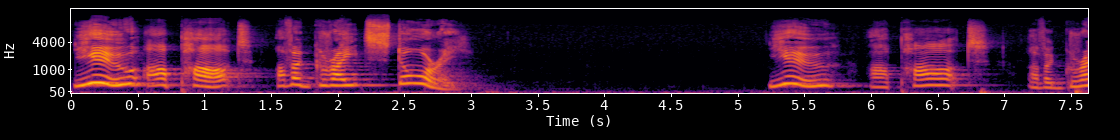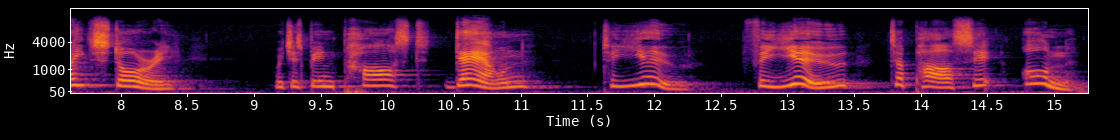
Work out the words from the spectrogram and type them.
You are part of a great story. You are part of a great story which has been passed down to you, for you to pass it on.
